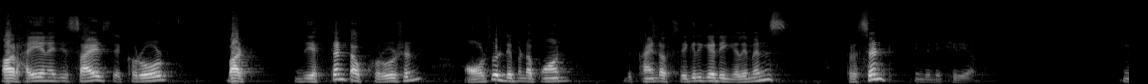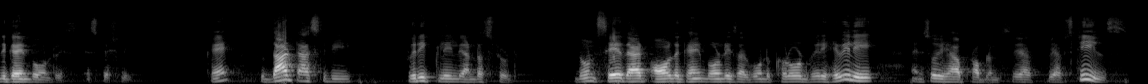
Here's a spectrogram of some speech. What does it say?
are high energy sites, they corrode, but the extent of corrosion also depend upon the kind of segregating elements present in the material, in the grain boundaries especially. Okay. So, that has to be very clearly understood. Do not say that all the grain boundaries are going to corrode very heavily and so you have problems. You have, we have steels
